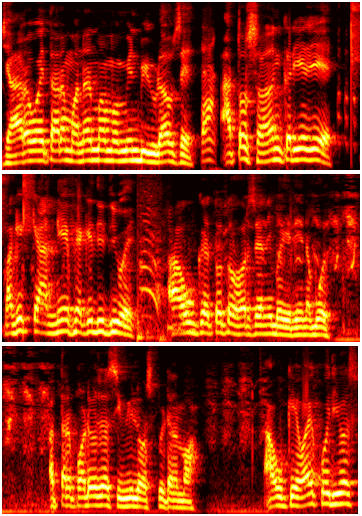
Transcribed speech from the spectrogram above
જ્યારે હોય તારા મનનમાં મમ્મીને બીવડાવશે. આ તો સહન કરીએ છીએ. બાકી ક્યારની ફેંકી દીધી હોય? આવું કહેતો તો હર્ષેની બૈરીને બોલ. અત્યારે પડ્યો છે સિવિલ હોસ્પિટલમાં. આવું કહેવાય કોઈ દિવસ?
